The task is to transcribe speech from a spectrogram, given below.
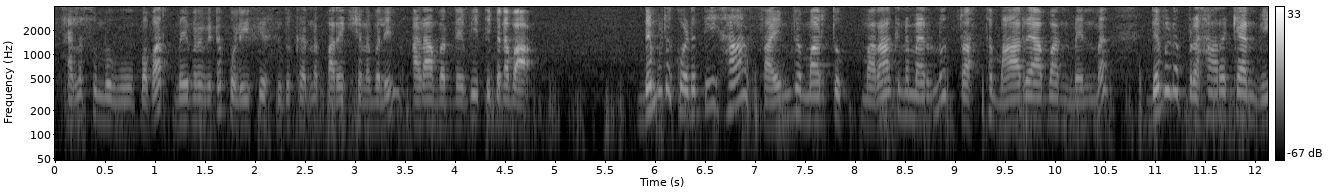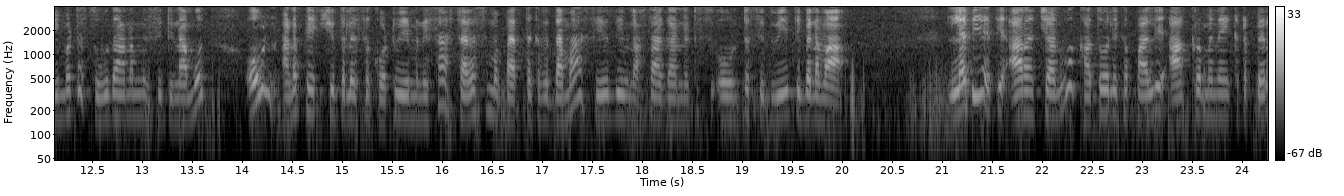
සැලසුම වූ බවත් මේ වන විට පොලිසිය සිදු කරන පරීක්ෂණ වලින් අනාවරණය වී තිබෙනවා. දෙමට කොඩදී හා සයින්ද්‍ර මර්තු මරාගෙන මැරුණු ත්‍රස්ත භාර්යාවන් මෙන්ම දෙවන ප්‍රහාරකයන් වීමට සූදානම් සිටි නමුත් ඔවුන් අනපේක්ෂිත ලෙස කොටුවීම නිසා සැලසුම පැත්තකට දමා සියදිවි නසා ගන්නට ඔවුන්ට සිදු වී තිබෙනවා. ලැබී ඇති ආරංචි අනුව කතෝලික පල්ලි ආක්‍රමණයකට පෙර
